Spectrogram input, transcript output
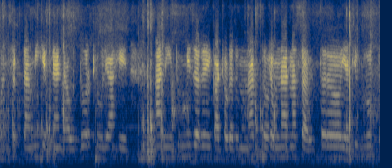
पण शकता मी हे प्लॅन्ट आउटडोअर ठेवले आहेत आणि तुम्ही जर एक आठवड्यातून उन्हात ठेवणार नसाल तर याची ग्रोथ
